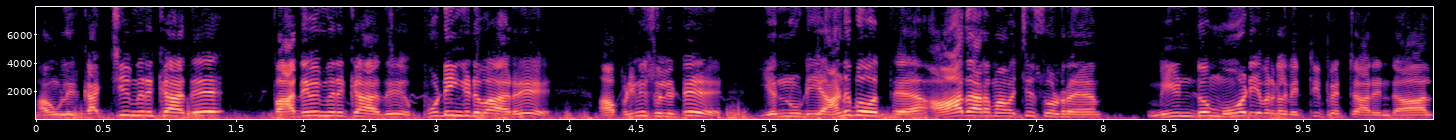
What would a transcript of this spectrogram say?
அவங்களுக்கு கட்சியும் இருக்காது பதவியும் இருக்காது புடிங்கிடுவாரு அப்படின்னு சொல்லிட்டு என்னுடைய அனுபவத்தை ஆதாரமாக வச்சு சொல்கிறேன் மீண்டும் மோடி அவர்கள் வெற்றி பெற்றார் என்றால்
